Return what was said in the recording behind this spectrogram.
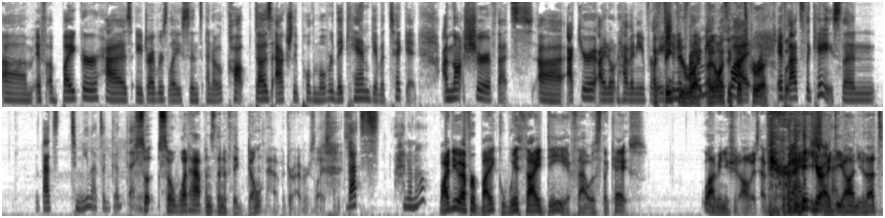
um, if a biker has a driver's license and a cop does actually pull them over, they can give a ticket. I'm not sure if that's uh, accurate. I don't have any information. I think in you're front right. Of me, I know, I think that's correct. If But- that's the case, then that's to me that's a good thing. So so what happens then if they don't have a driver's license? that's I don't know. Why do you ever bike with ID if that was the case? Well, I mean, you should always have your Yeah, your ID have- on you. That's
